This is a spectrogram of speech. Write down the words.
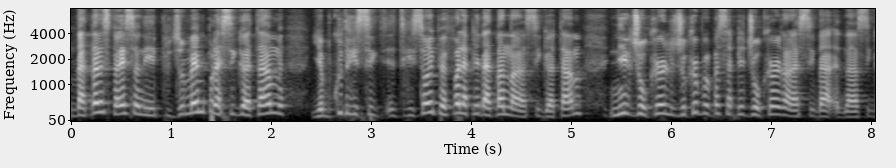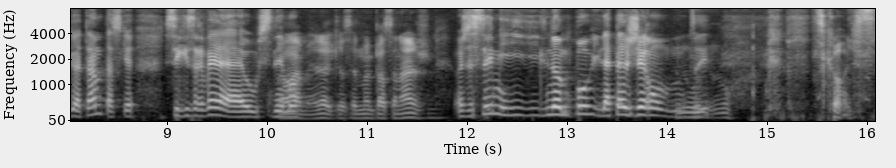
Batman, c'est pareil, c'est un des plus durs. Même pour la série Gotham, il y a beaucoup de restrictions. Ils peuvent pas l'appeler Batman dans la série Gotham. Ni le Joker. Le Joker peut pas s'appeler Joker dans la série, dans la série Gotham parce que c'est réservé à- au cinéma. Ouais, mais là, c'est le même personnage. Je sais, mais il, le nomme pas. Il l'appelle Jérôme. Tu calisses.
